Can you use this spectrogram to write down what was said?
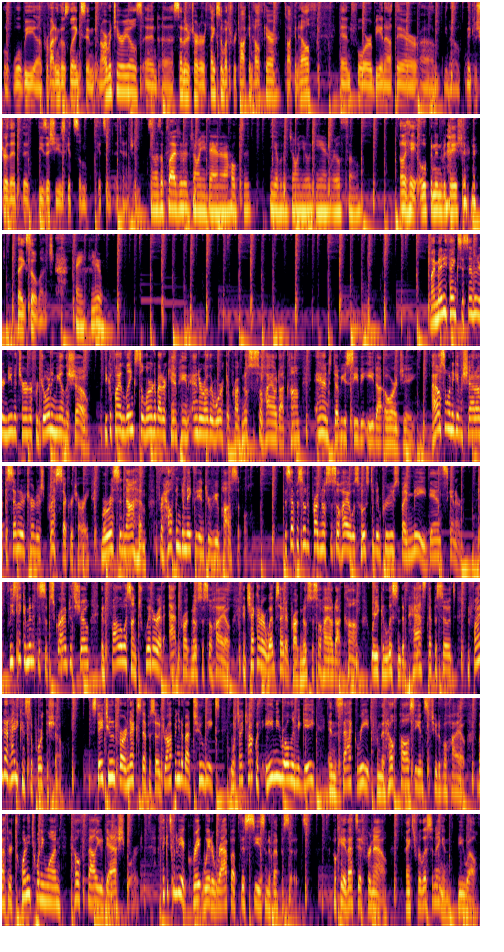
We'll, we'll be uh, providing those links in, in our materials. And uh, Senator Turner, thanks so much for talking healthcare, talking health and for being out there, um, you know, making sure that, that these issues get some get some attention. So it was a pleasure to join you, Dan, and I hope to be able to join you again real soon. Oh, hey, open invitation. Thanks so much. Thank you. My many thanks to Senator Nina Turner for joining me on the show. You can find links to learn about her campaign and her other work at prognosisohio.com and wcbe.org. I also want to give a shout out to Senator Turner's press secretary, Marissa Nahum, for helping to make the interview possible. This episode of Prognosis Ohio was hosted and produced by me, Dan Skinner. Please take a minute to subscribe to the show and follow us on Twitter at, at PrognosisOhio and check out our website at prognosisohio.com where you can listen to past episodes and find out how you can support the show. Stay tuned for our next episode, dropping in about two weeks, in which I talk with Amy Rohling McGee and Zach Reed from the Health Policy Institute of Ohio about their 2021 Health Value Dashboard. I think it's going to be a great way to wrap up this season of episodes. Okay, that's it for now. Thanks for listening and be well.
